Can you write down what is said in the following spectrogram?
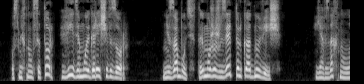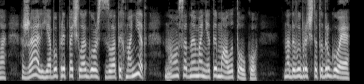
— усмехнулся Тор, видя мой горящий взор. Не забудь, ты можешь взять только одну вещь. Я вздохнула. Жаль, я бы предпочла горсть золотых монет, но с одной монеты мало толку. Надо выбрать что-то другое,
